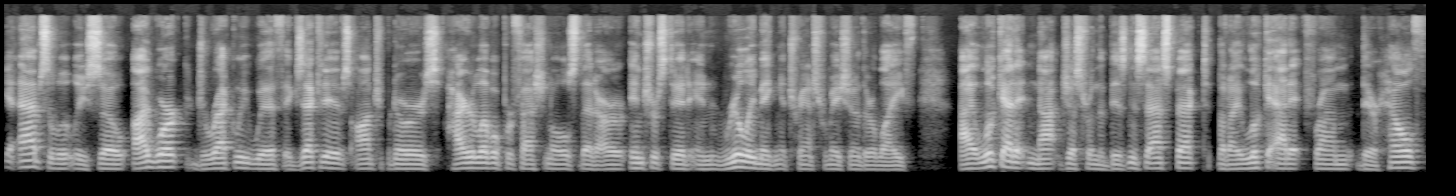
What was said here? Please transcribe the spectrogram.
Yeah, absolutely. So I work directly with executives, entrepreneurs, higher level professionals that are interested in really making a transformation of their life. I look at it not just from the business aspect, but I look at it from their health,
